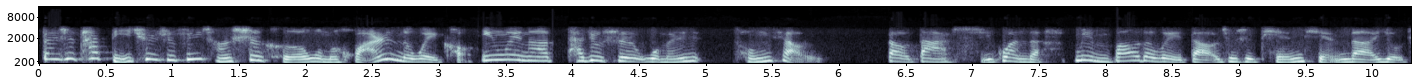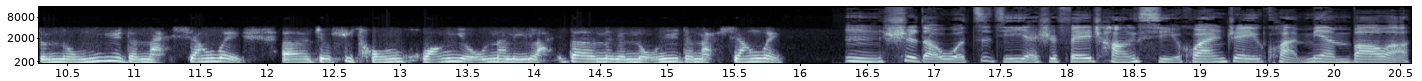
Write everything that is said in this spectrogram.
但是它的确是非常适合我们华人的胃口，因为呢，它就是我们从小到大习惯的面包的味道，就是甜甜的，有着浓郁的奶香味。呃，就是从黄油那里来的那个浓郁的奶香味。嗯，是的，我自己也是非常喜欢这一款面包啊。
